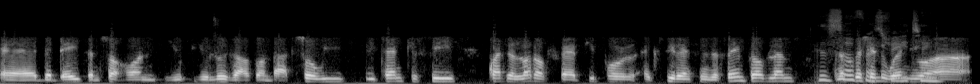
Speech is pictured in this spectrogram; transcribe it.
uh, the dates and so on, you, you lose out on that. So we, we tend to see quite a lot of uh, people experiencing the same problems, It's and so especially when you are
